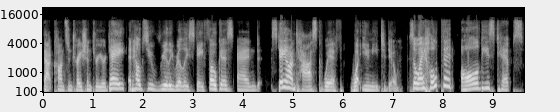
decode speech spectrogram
that concentration through your day. It helps you really, really stay focused and stay on task with what you need to do. So I hope that all these tips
